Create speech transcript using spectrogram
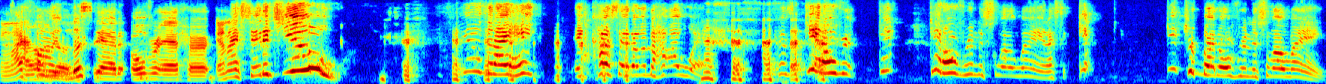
And I, I finally looked at it over at her and I said, It's you. you that I hate and cuss at on the highway. Because Get over get get over in the slow lane. I said, Get get your butt over in the slow lane.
